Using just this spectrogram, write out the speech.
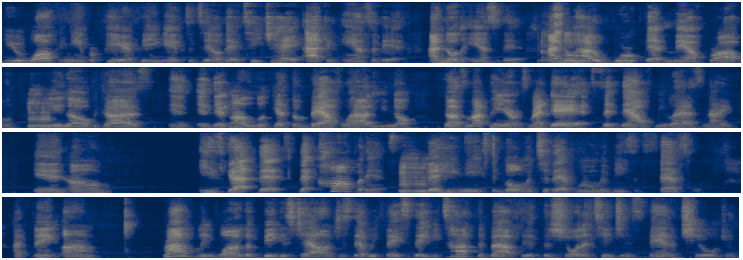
You're walking in prepared, being able to tell that teacher, hey, I can answer that. I know the answer to that. I know how to work that math problem hmm you know, because and and they're gonna look at them baffled. How do you know? Because my parents, my dad sat down with me last night, and um, he's got that that confidence hmm that he needs to go into that room and be successful. I think um, probably one of the biggest challenges that we face today. You talked about the the short attention span of children,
